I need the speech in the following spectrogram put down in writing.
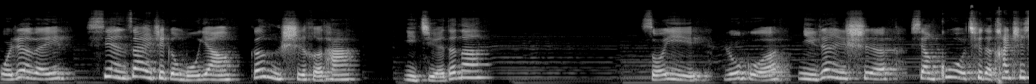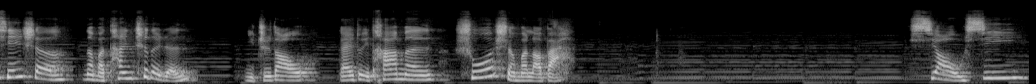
我认为现在这个模样更适合他，你觉得呢？所以，如果你认识像过去的贪吃先生那么贪吃的人，你知道该对他们说什么了吧？小心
